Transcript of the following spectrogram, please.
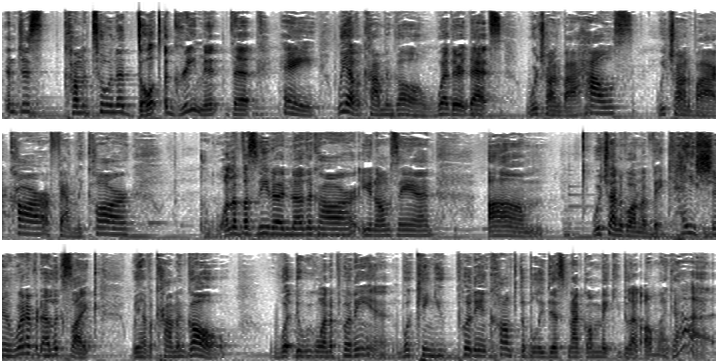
and just come into an adult agreement that, hey, we have a common goal. Whether that's we're trying to buy a house, we're trying to buy a car, a family car, one of us need another car, you know what I'm saying? Um, we're trying to go on a vacation, whatever that looks like. We have a common goal. What do we want to put in? What can you put in comfortably that's not going to make you be like, oh my God,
